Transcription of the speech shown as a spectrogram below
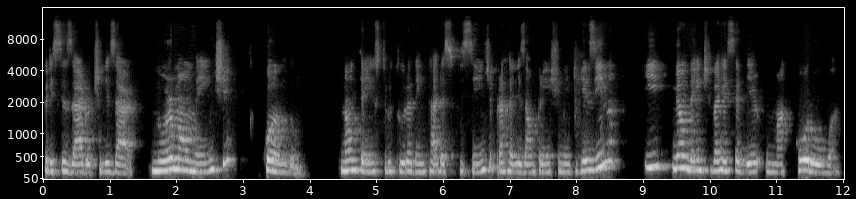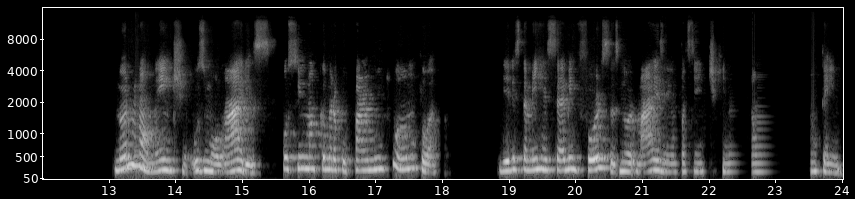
precisar utilizar? Normalmente, quando não tenho estrutura dentária suficiente para realizar um preenchimento de resina e meu dente vai receber uma coroa. Normalmente, os molares possuem uma câmara pulpar muito ampla e eles também recebem forças normais em um paciente que não, tem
